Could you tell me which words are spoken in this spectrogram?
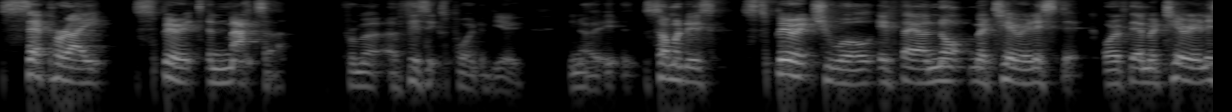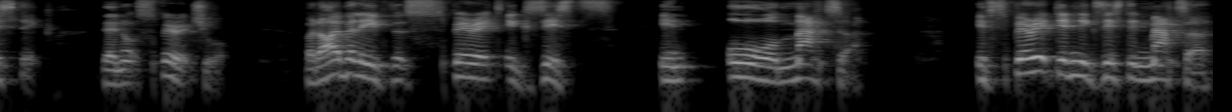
separate spirit and matter from a, a physics point of view. You know, it, someone is spiritual if they are not materialistic, or if they're materialistic, they're not spiritual. But I believe that spirit exists in all matter. If spirit didn't exist in matter,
